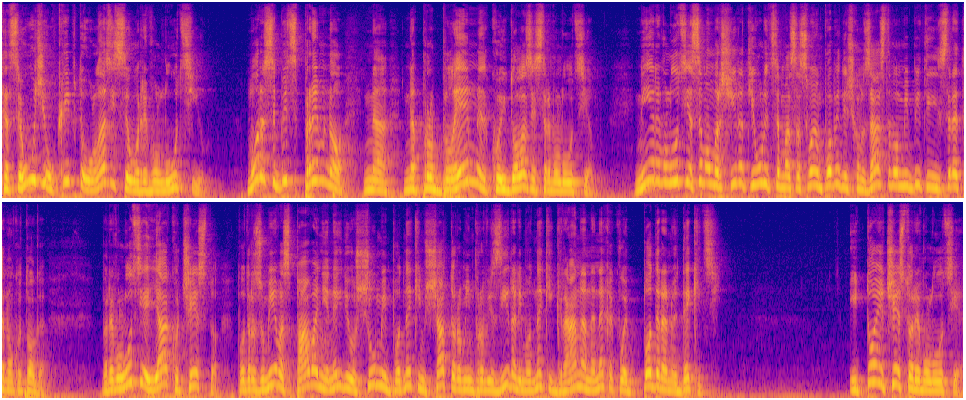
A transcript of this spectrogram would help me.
Kad se uđe u kripto, ulazi se u revoluciju. Mora se biti spremno na, na probleme koji dolaze s revolucijom. Nije revolucija samo marširati ulicama sa svojom pobjedničkom zastavom i biti sretan oko toga. Revolucija jako često podrazumijeva spavanje negdje u šumi pod nekim šatorom improviziranim od nekih grana na nekakvoj poderanoj dekici. I to je često revolucija.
